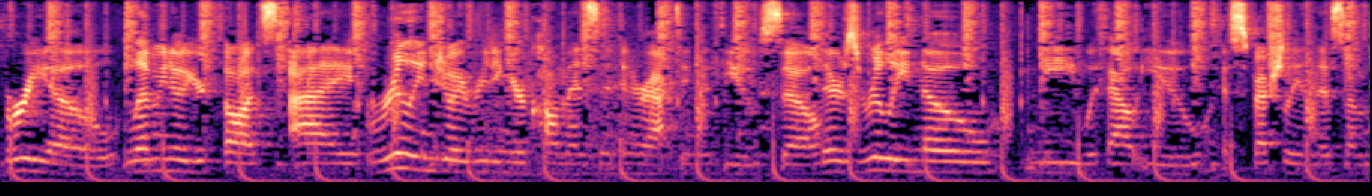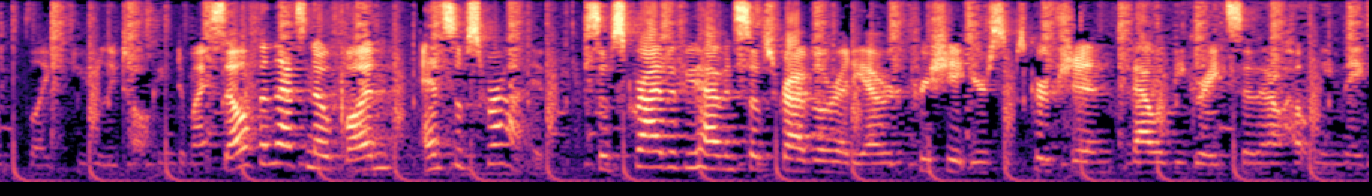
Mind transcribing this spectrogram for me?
Brio. Let me know your thoughts. I really enjoy reading your comments and interacting with you. So there's really no me without you, especially in this. I'm like usually talking to myself and that's no fun. And subscribe. Subscribe if you haven't subscribed already. I would appreciate your subscription. That would be great so that'll help me make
